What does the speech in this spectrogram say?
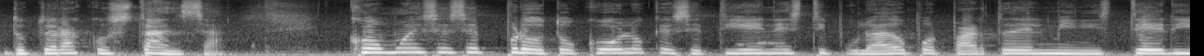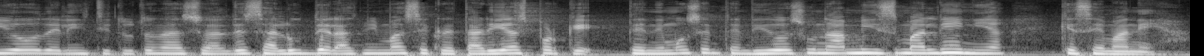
Doctora Costanza, ¿cómo es ese protocolo que se tiene estipulado por parte del Ministerio, del Instituto Nacional de Salud, de las mismas secretarías? Porque tenemos entendido es una misma línea que se maneja.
